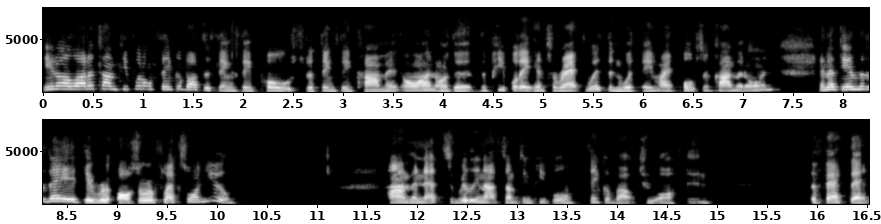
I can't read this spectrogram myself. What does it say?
you know, a lot of times people don't think about the things they post, the things they comment on, or the the people they interact with, and what they might post and comment on. And at the end of the day, it, it re- also reflects on you. Um, and that's really not something people think about too often. The fact that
